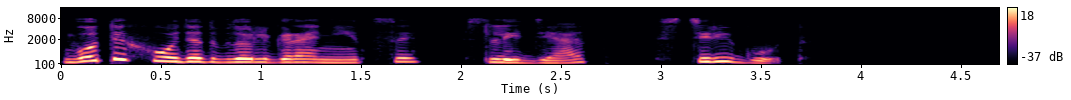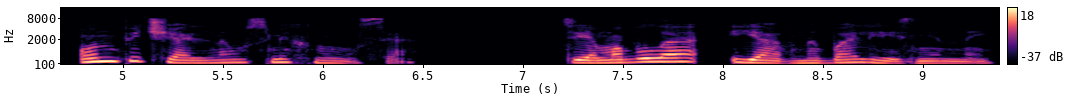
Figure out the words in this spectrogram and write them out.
Вот и ходят вдоль границы, следят, стерегут. Он печально усмехнулся. Тема была явно болезненной.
